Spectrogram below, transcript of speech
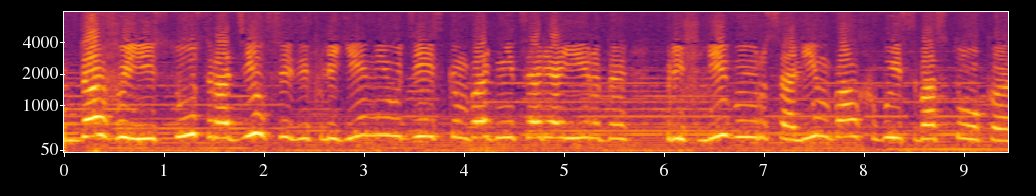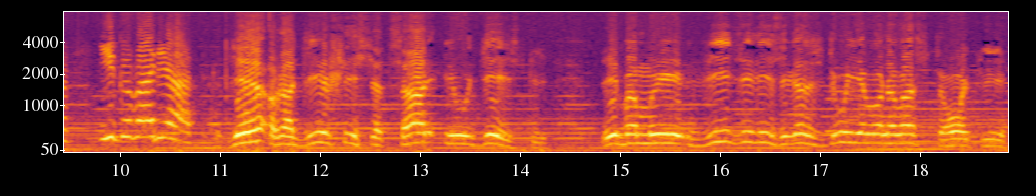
Когда же Иисус родился в Вифлееме Иудейском во дни царя Ирода, пришли в Иерусалим волхвы с востока и говорят, «Где родившийся царь Иудейский? Ибо мы видели звезду его на востоке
